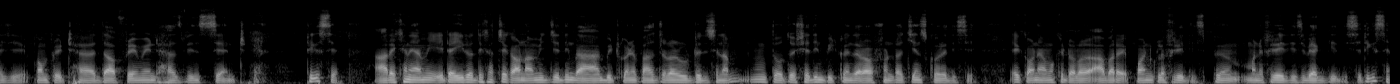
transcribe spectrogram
এই যে কমপ্লিট হ্যাঁ the payment has been sent ঠিক আছে? আর এখানে আমি এটা ইরো দেখাচ্ছে কারণ আমি যেদিন বিটকয়েনে পাঁচ ডলার উল্টে দিয়েছিলাম তো তো সেদিন বিটকয়েন তার অপশনটা চেঞ্জ করে দিছে এই কারণে আমাকে ডলার আবার পয়েন্টগুলো ফিরিয়ে দিচ্ছে মানে ফিরিয়ে দিয়েছে ব্যাক দিয়ে দিচ্ছে ঠিক আছে?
